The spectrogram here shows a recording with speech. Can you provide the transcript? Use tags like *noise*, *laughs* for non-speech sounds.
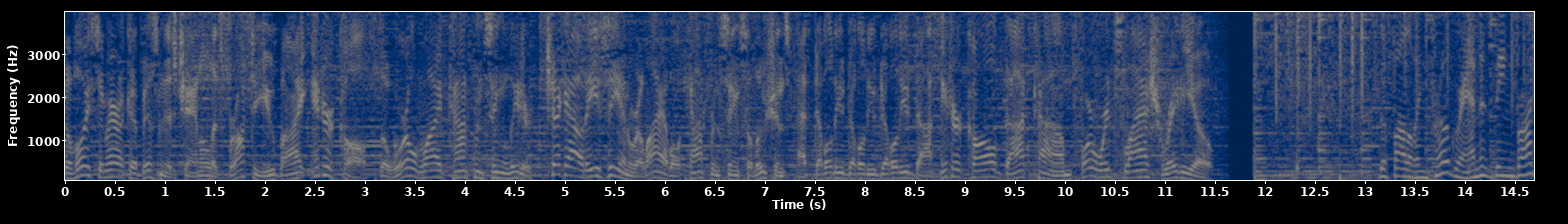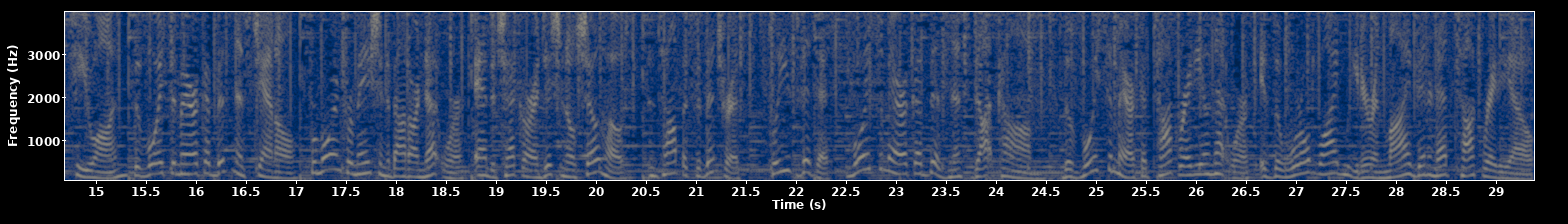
The Voice America Business Channel is brought to you by Intercall, the worldwide conferencing leader. Check out easy and reliable conferencing solutions at www.intercall.com forward slash radio. The following program is being brought to you on the Voice America Business Channel. For more information about our network and to check our additional show hosts and topics of interest, please visit VoiceAmericaBusiness.com. The Voice America Talk Radio Network is the worldwide leader in live Internet talk radio.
